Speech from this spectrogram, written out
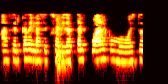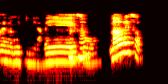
acerca de la sexualidad tal cual como esto de mi primera vez uh -huh. o nada de eso.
